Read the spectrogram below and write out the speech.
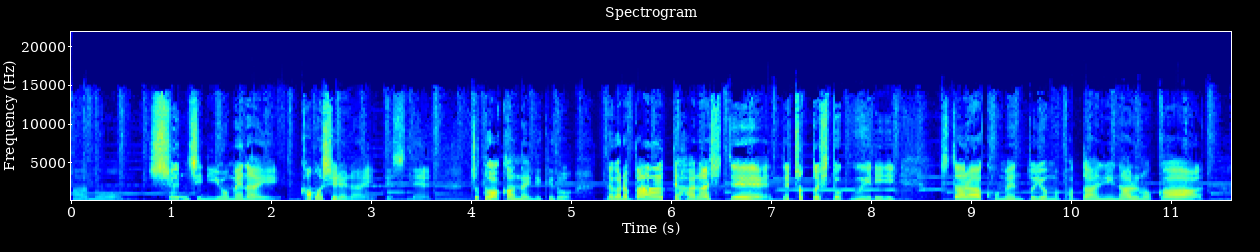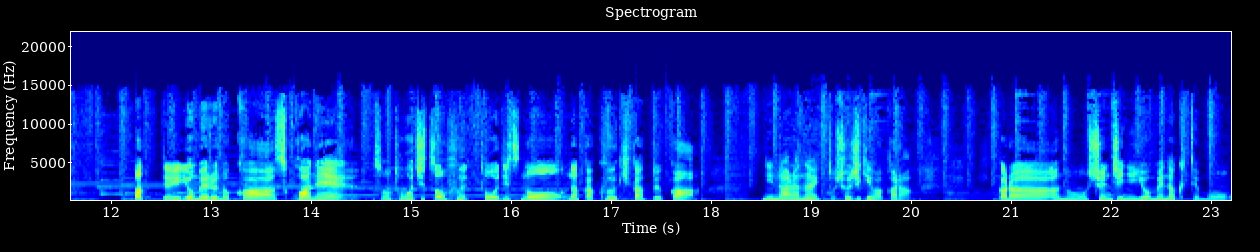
あの、瞬時に読めないかもしれないですね。ちょっとわかんないんだけど。だからバーって話して、で、ちょっと一区切りしたらコメント読むパターンになるのか、パッて読めるのか、そこはね、その当日のふ、当日のなんか空気感というか、にならないと正直わからん。だから、あの、瞬時に読めなくても、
